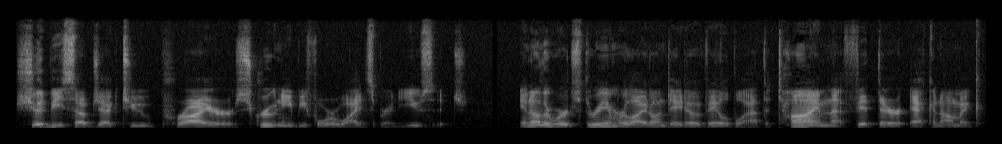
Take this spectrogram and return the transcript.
should be subject to prior scrutiny before widespread usage. In other words, 3M relied on data available at the time that fit their economic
